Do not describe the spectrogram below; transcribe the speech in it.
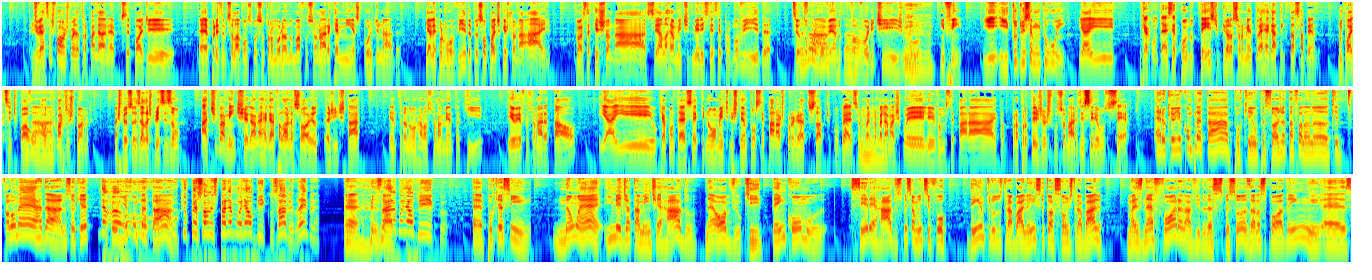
Diversas formas pode atrapalhar, né? Você pode. é, por exemplo, sei lá, vamos supor, se eu tô namorando uma funcionária que é minha, subordinada, e ela é promovida, a pessoa pode questionar, ah, ele começa a questionar se ela realmente merecia ser promovida, se eu tô Exato, promovendo por exato. favoritismo, Uhum. enfim. E, e tudo isso é muito ruim. E aí, o que acontece é quando tem esse tipo de relacionamento, o RH tem que estar sabendo. Não pode ser, tipo, algo, Exato. algo debaixo dos panos. As pessoas, elas precisam ativamente chegar no RH e falar, olha só, eu- a gente tá entrando num relacionamento aqui, eu e a funcionária tal, E aí, o que acontece é que normalmente eles tentam separar os projetos, sabe? Tipo, velho, você não vai Uhum. trabalhar mais com ele, vamos separar e tal, pra proteger os funcionários. Esse seria o certo. Era o que eu ia completar, porque o pessoal já tá falando que falou merda, não sei o quê. Não, o que eu ia o- o- completar. O, o que o pessoal não espera é molhar o bico, sabe? Lembra? É, Espera exato. molhar o bico. É, porque assim, não é imediatamente errado, né? Óbvio que tem como ser errado, especialmente se for dentro do trabalho, em situação de trabalho, mas, né, fora da vida dessas pessoas, elas podem é,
